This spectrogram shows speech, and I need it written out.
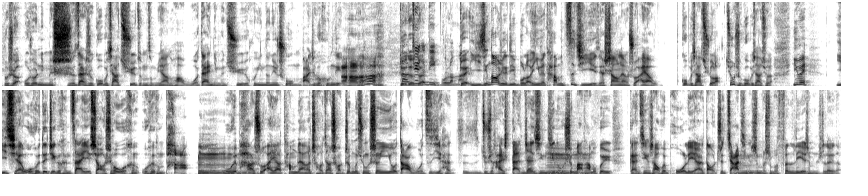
不是，我说你们实在是过不下去，怎么怎么样的话，我带你们去婚姻登记处，我们把这个婚给。啊，到这个对对对，地步了吗？对，已经到这个地步了，因为他们自己也在商量说，哎呀，过不下去了，就是过不下去了，因为。以前我会对这个很在意，小时候我很我会很怕，嗯我会怕说，哎呀，他们两个吵架吵这么凶，声音又大，我自己还就是还是胆战心惊的，我生怕他们会感情上会破裂，而导致家庭什么什么分裂什么之类的。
